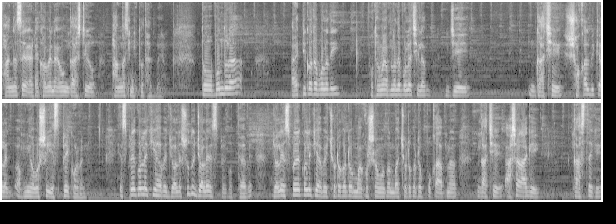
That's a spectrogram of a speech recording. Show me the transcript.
ফাঙ্গাসের অ্যাটাক হবে না এবং গাছটিও ফাঙ্গাস মুক্ত থাকবে। তো বন্ধুরা, আরেকটি কথা বলে দিই। প্রথমে আপনাদের বলেছিলাম যে গাছে সকাল বিকাল আপনি অবশ্যই স্প্রে করবেন। স্প্রে করলে কি হবে? জলে শুধু জলে স্প্রে করতে হবে। জলে স্প্রে করলে কি হবে? ছোটোখাটো মাকড়সার মতন বা ছোটোখাটো পোকা আপনার গাছে আসার আগেই গাছ থেকে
